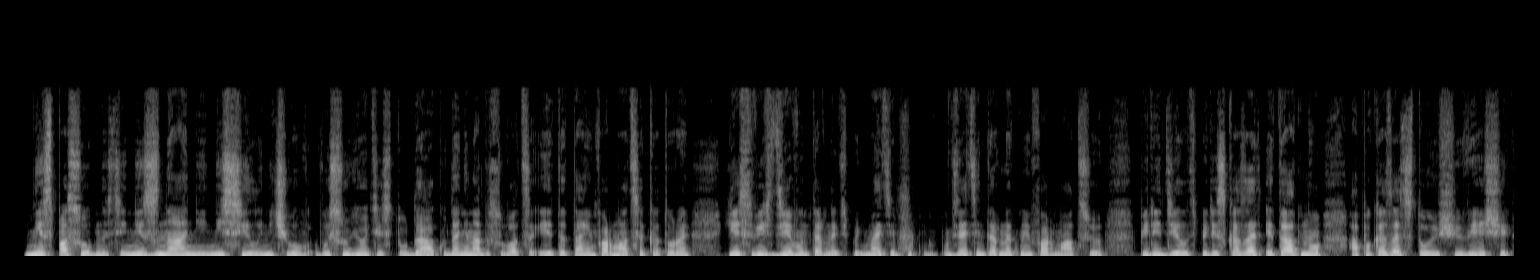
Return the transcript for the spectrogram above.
ни способностей, ни знаний, ни силы, ничего. Вы суетесь туда, куда не надо суваться. И это та информация, которая есть везде в интернете, понимаете? Взять интернетную информацию, переделать, пересказать – это одно. А показать стоящие вещи,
